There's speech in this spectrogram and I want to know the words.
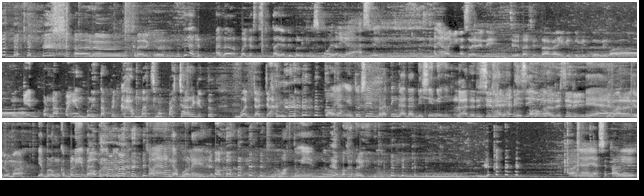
Aduh, keren keren. Berarti ada ada banyak cerita ya di balik ini semua ya. iya asli Ada ya, lagi nggak selain ini cerita-cerita kayak gitu-gitu? Gitu. Mungkin pernah pengen beli tapi kehambat sama pacar gitu buat jajan. kalau yang itu sih berarti nggak ada di sini Nggak ada di sini. Ada di sini. Oh, nggak ada di sini. Iya. Di mana? Di rumah. ya belum kebeli berarti Oh, itu kan. soalnya kan nggak boleh Oh, waktu itu waktu itu. Soalnya ya sekali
